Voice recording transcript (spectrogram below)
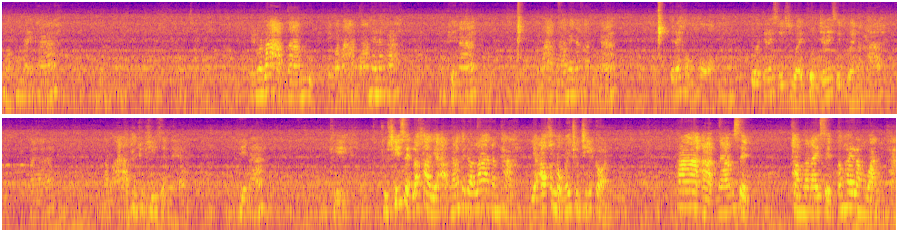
หวงทำไมคะเดี๋ยวมาม่าอาบน้ำลูกเดี๋ยวมาม่าอาบน้ำให้นะคะโอเคนะมาอาบน้ำให้นะคะลูกนะจะได้หอมๆตัวจะได้สวยๆขนจะได้สวยๆนะคะนะมาม่าอาบให้ชูชีเสร็จแล้วโอเคนะโอเค ชูชีเสร็จแล้วค่ะ อย่าอาบน้ำให้ดอลล่ากันค่ะ อย่าเอาขนมให้ชูชีก่อน ถ้าอาบน้ำเสร็จทำอะไรเสร็จต้องให้รางวัลค่ะ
